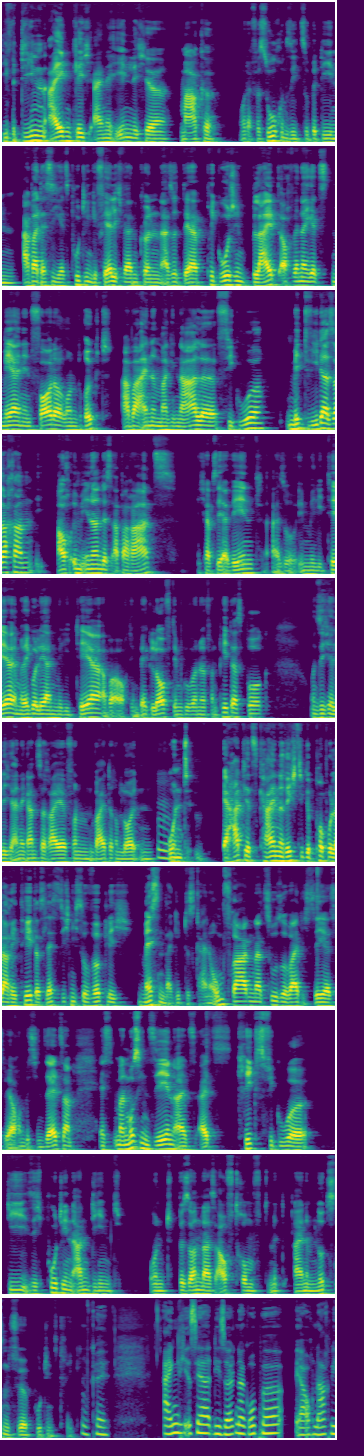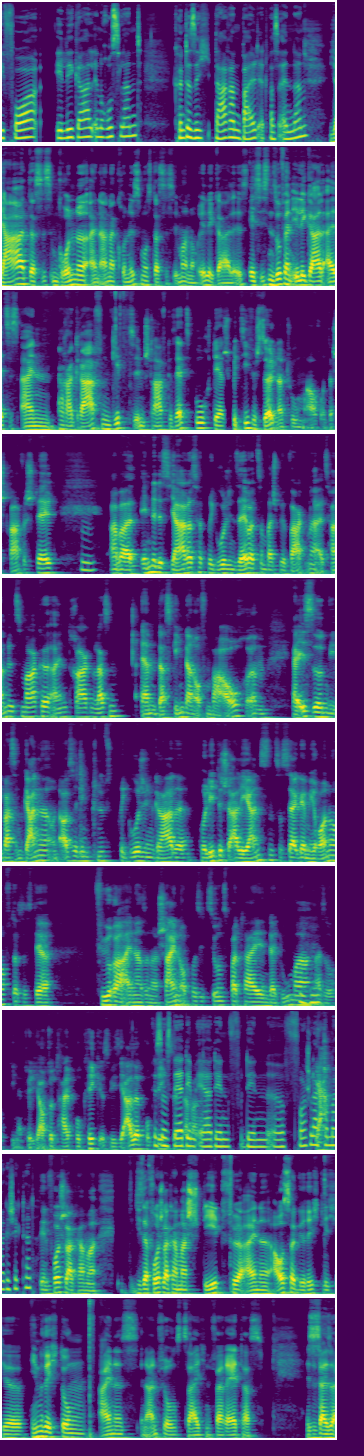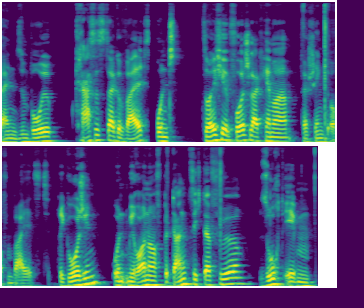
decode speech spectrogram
die bedienen eigentlich eine ähnliche Marke oder versuchen sie zu bedienen. Aber dass sie jetzt Putin gefährlich werden können, also der Prigozhin bleibt, auch wenn er jetzt mehr in den Vordergrund rückt, aber eine marginale Figur mit Widersachern, auch im Innern des Apparats. Ich habe sie erwähnt, also im Militär, im regulären Militär, aber auch dem Beglov, dem Gouverneur von Petersburg und sicherlich eine ganze Reihe von weiteren Leuten. Mhm. Und er hat jetzt keine richtige Popularität, das lässt sich nicht so wirklich messen. Da gibt es keine Umfragen dazu, soweit ich sehe. Es wäre auch ein bisschen seltsam. Es, man muss ihn sehen als, als Kriegsfigur, die sich Putin andient und besonders auftrumpft mit einem Nutzen für Putins Krieg. Okay. Eigentlich ist ja die Söldnergruppe ja auch nach wie vor illegal in Russland. Könnte sich daran bald etwas ändern? Ja, das ist im Grunde ein Anachronismus, dass es immer noch illegal ist. Es ist insofern illegal, als es einen Paragraphen gibt im Strafgesetzbuch, der spezifisch Söldnertum auch unter Strafe stellt. Hm. Aber Ende des Jahres hat Prigozhin selber zum Beispiel Wagner als Handelsmarke eintragen lassen. Ähm, das ging dann offenbar auch. Ähm, da ist irgendwie was im Gange und außerdem knüpft Prigozhin gerade politische Allianzen zu Sergei Mironov. Das ist der Führer einer so einer Scheinoppositionspartei in der Duma, mhm. also die natürlich auch total pro Krieg ist, wie sie alle pro Krieg sind. Ist das der, dem er den, den äh, Vorschlaghammer ja, geschickt hat? Den Vorschlaghammer. Dieser Vorschlaghammer steht für eine außergerichtliche Hinrichtung eines, in Anführungszeichen, Verräters. Es ist also ein Symbol krassester Gewalt und solche Vorschlaghämmer verschenkt offenbar jetzt Prigozhin und Mironov bedankt sich dafür, sucht eben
